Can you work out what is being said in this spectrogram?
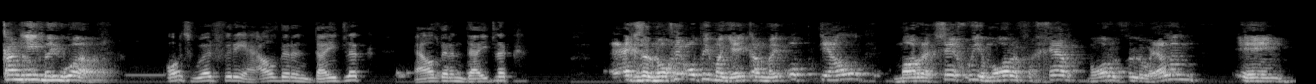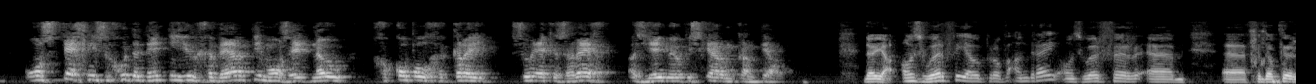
kan jy my hoor? Ons hoor vir die helder en duidelik, helder en duidelik. Ek is nou nog nie op nie, maar jy kan my optel maar ek sê goeiemôre vir Gert, môre vir Louwelen en ons tegniese goed het net nie hier gewerk nie, maar ons het nou gekoppel gekry, so ek is reg as jy my op die skerm kan tel. Nou ja, ons hoor vir jou Prof Andrei, ons hoor vir ehm um, uh vir Dr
